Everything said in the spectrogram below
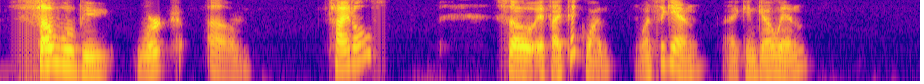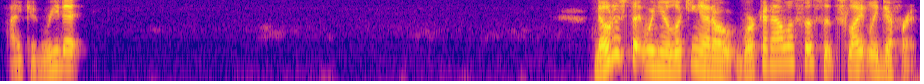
Some will be work um, titles. So if I pick one, once again, I can go in, I can read it, Notice that when you're looking at a work analysis, it's slightly different.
